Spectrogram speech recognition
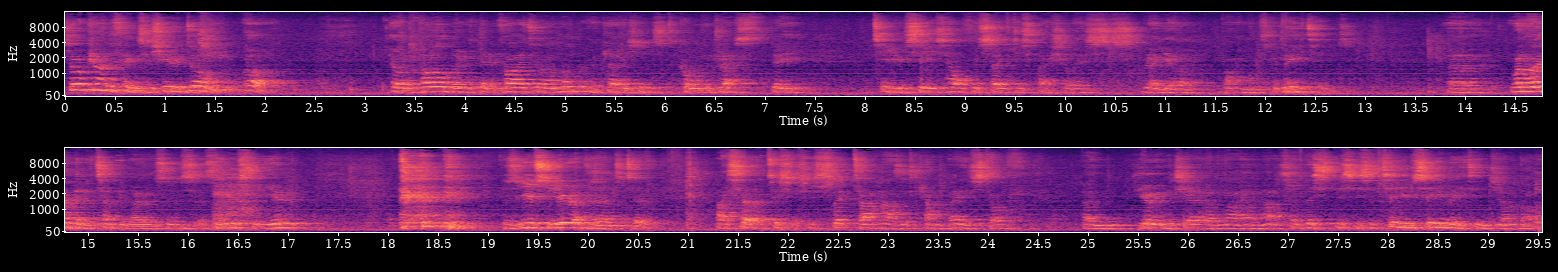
So what kind of things has you done? Well, Hilda Palmer has been invited on a number of occasions to come and address the TUC's health and safety specialists' regular bi-monthly meetings. Uh, when I've been attending those as, as a UCU, as a UCU representative, I surreptitiously slipped our hazard campaign stuff and you in the chair on my own that. Said, this, this is a TUC meeting, John, not a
